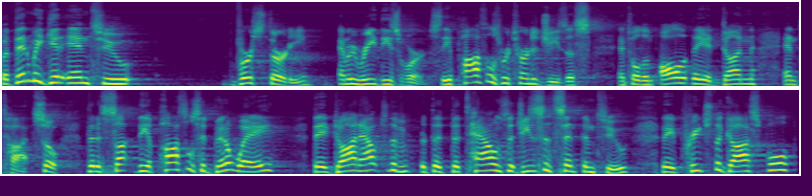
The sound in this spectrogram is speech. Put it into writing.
But then we get into verse 30, and we read these words The apostles returned to Jesus and told him all that they had done and taught. So the, the apostles had been away. They had gone out to the, the, the, towns that Jesus had sent them to. They had preached the gospel.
